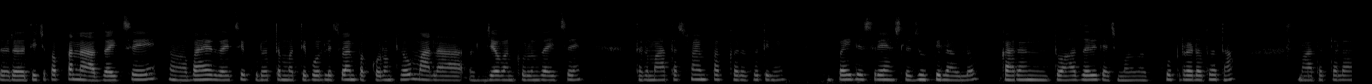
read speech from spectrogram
तर तिच्या पप्पांना आज जायचं आहे बाहेर जायचं आहे कुठं तर मग ते बोलले स्वयंपाक करून ठेव मला जेवण करून जायचं आहे तर मग आता स्वयंपाक करत होते मी. पहिले श्रेयांशला झोपी लावलं कारण तो आजारी त्याच्यामुळं खूप रडत होता. मग आता त्याला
